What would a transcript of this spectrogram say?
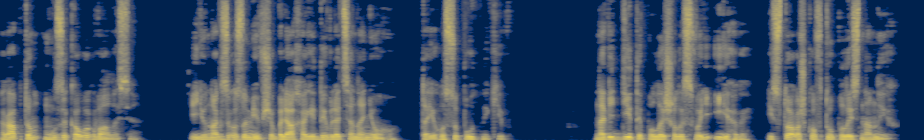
Раптом музика урвалася, і юнак зрозумів, що бляхарі дивляться на нього та його супутників. Навіть діти полишили свої ігри і сторожко втупились на них,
